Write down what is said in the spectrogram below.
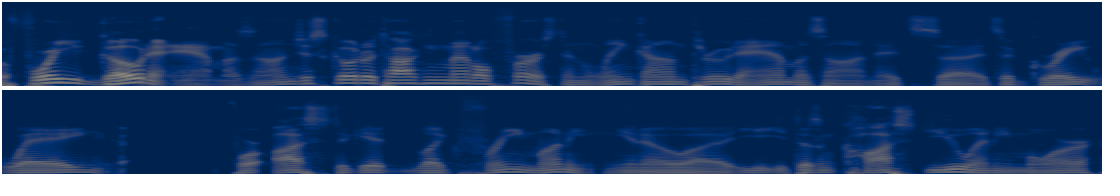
Before you go to Amazon, just go to Talking Metal first and link on through to Amazon. It's uh, it's a great way for us to get like free money. You know, uh, it doesn't cost you anymore.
